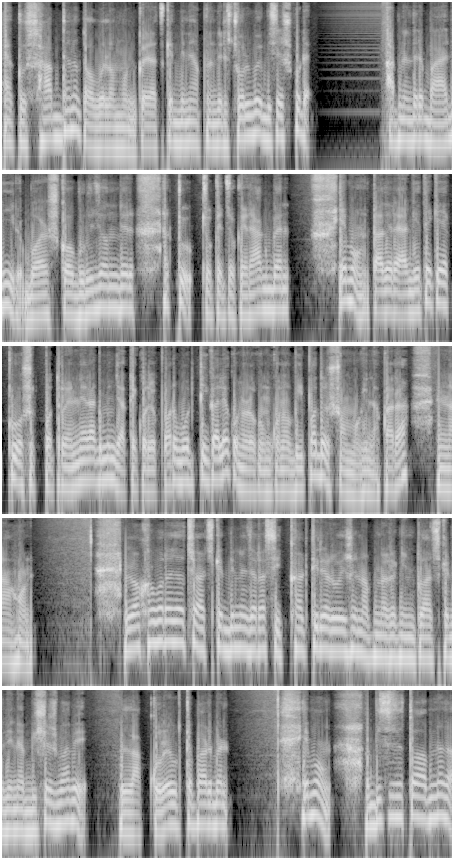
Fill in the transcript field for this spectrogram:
একটু সাবধানতা অবলম্বন করে আজকের দিনে আপনাদের চলবে। বিশেষ করে আপনাদের বাড়ির বয়স্ক গুরুজনদের একটু চোখে চোখে রাখবেন এবং তাদের আগে থেকে একটু ওষুধপত্র এনে রাখবেন যাতে করে পরবর্তীকালে কোনো রকম কোনো বিপদের সম্মুখীন আপনারা না হন। লক্ষ্য করা যাচ্ছে আজকের দিনে যারা শিক্ষার্থীরা রয়েছেন, আপনারা কিন্তু আজকের দিনে বিশেষভাবে লাভ করে উঠতে পারবেন। এবং বিশেষত আপনারা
